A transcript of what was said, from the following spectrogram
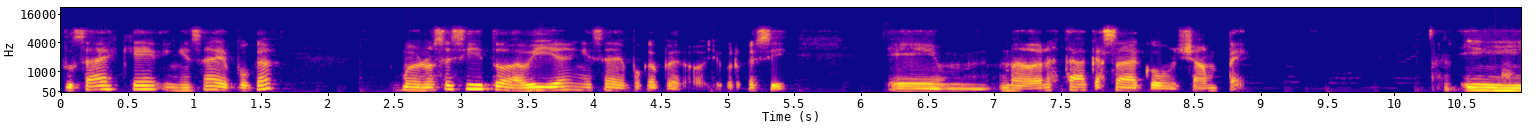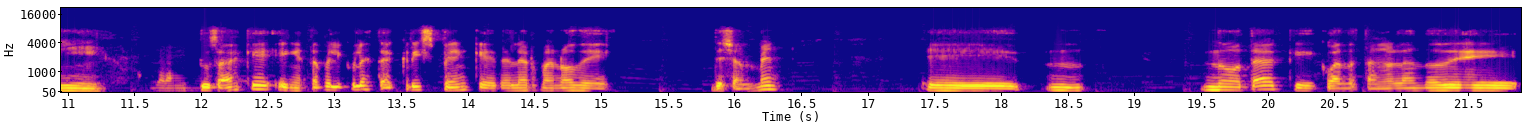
tú sabes que en esa época, bueno, no sé si todavía en esa época, pero yo creo que sí, eh, Madonna estaba casada con Sean Penn. Y gran- tú sabes que en esta película está Chris Penn, que era el hermano de, de Penn. Eh, nota que cuando están hablando de,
